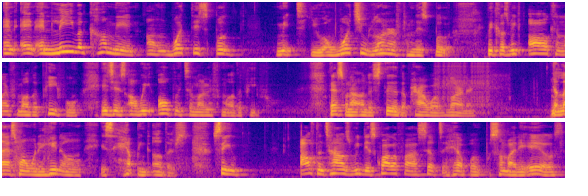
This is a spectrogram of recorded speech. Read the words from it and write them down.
and, and, and leave a comment on what this book meant to you, on what you learned from this book. Because we all can learn from other people. It's just, are we open to learning from other people? That's when I understood the power of learning. The last one I want to hit on is helping others. See, oftentimes we disqualify ourselves to help somebody else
